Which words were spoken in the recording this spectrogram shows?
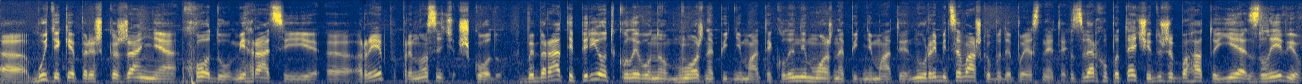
Е, Будь-яке перешкоджання ходу міграції е, риб приносить шкоду. Вибирати період, коли воно можна піднімати, коли не можна піднімати. Ну рибі це важко буде пояснити. Зверху по течії дуже багато є зливів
